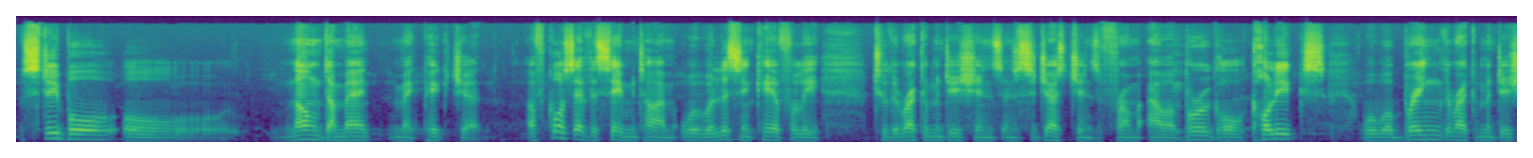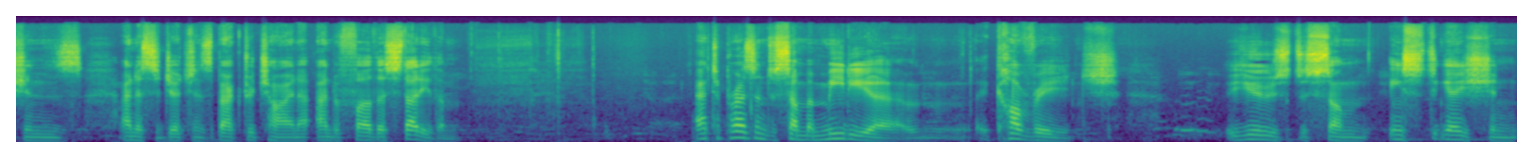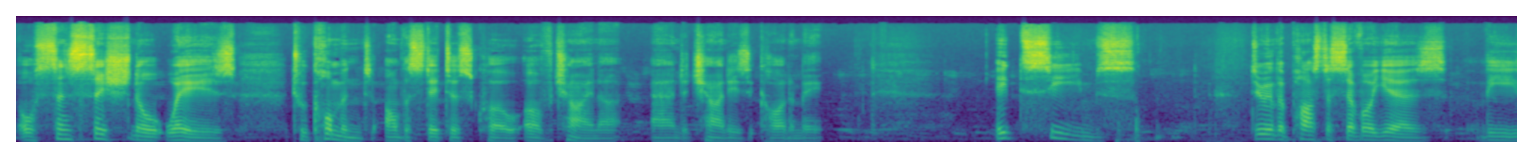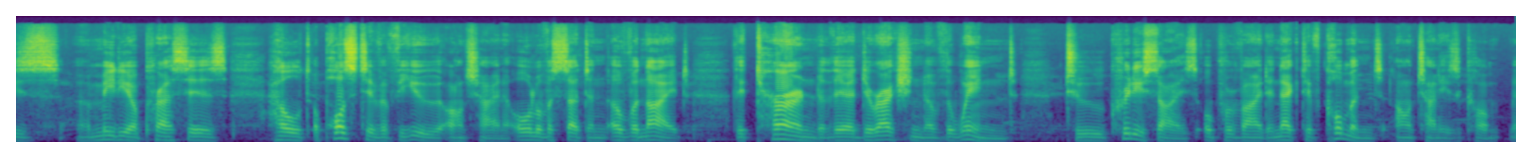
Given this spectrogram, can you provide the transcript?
stable or non-dynamic picture. Of course, at the same time, we will listen carefully to the recommendations and suggestions from our Bruegel colleagues. We will bring the recommendations and the suggestions back to China and further study them. At present, some media um, coverage used some instigation or sensational ways to comment on the status quo of China and the Chinese economy. It seems during the past several years, these uh, media presses held a positive view on China. All of a sudden, overnight, they turned their direction of the wind to criticize or provide a negative comment on Chinese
